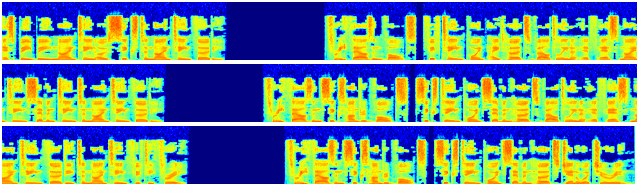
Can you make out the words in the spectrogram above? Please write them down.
SBB 1906–1930 3000 volts, 15.8 Hz Valtellina FS 1917–1930 3600 volts, 16.7 Hz Valtellina FS 1930 to 1953. 3600 volts, 16.7 Hz Genoa Turin,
